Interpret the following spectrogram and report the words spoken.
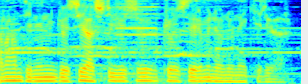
Anandi'nin gözü yaşlı yüzü gözlerimin önüne geliyor.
